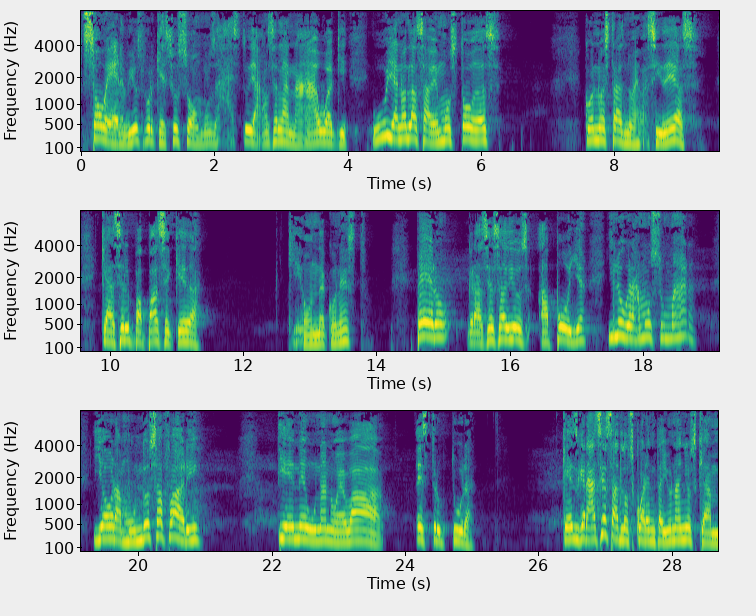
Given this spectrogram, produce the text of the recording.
soberbios porque eso somos, ah, estudiamos en la náhuatl y, uy, ya nos las sabemos todas con nuestras nuevas ideas. ¿Qué hace el papá? Se queda. ¿Qué onda con esto? Pero, gracias a Dios, apoya y logramos sumar. Y ahora Mundo Safari tiene una nueva estructura. Que es gracias a los 41 años que han,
